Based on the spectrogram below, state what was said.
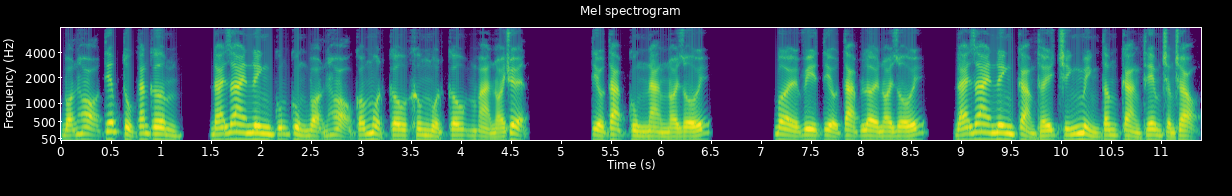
Bọn họ tiếp tục ăn cơm, đái giai ninh cũng cùng bọn họ có một câu không một câu mà nói chuyện. Tiểu tạp cùng nàng nói dối. Bởi vì tiểu tạp lời nói dối, đái giai ninh cảm thấy chính mình tâm càng thêm trầm trọng.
